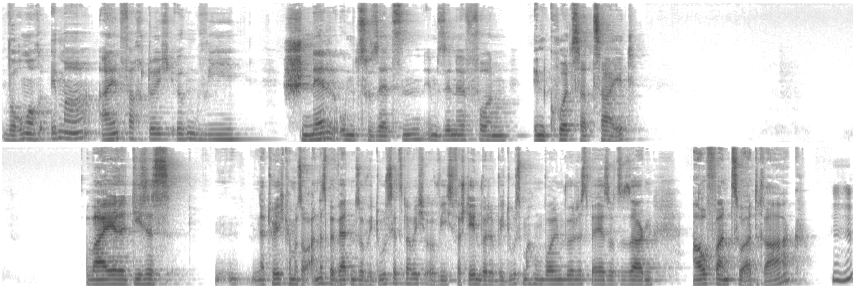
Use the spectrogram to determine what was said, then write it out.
warum auch immer, einfach durch irgendwie schnell umzusetzen im Sinne von in kurzer Zeit. Weil dieses natürlich kann man es auch anders bewerten, so wie du es jetzt, glaube ich, oder wie ich es verstehen würde, wie du es machen wollen würdest, wäre ja sozusagen Aufwand zu Ertrag. Mhm.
